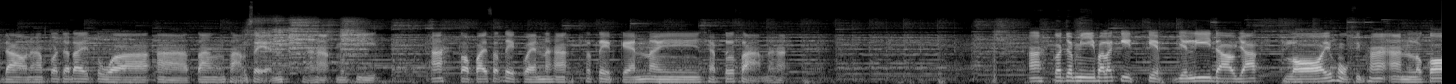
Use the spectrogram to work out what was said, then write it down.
20 ดาวนะครับ ก็จะได้ตัวอ่าตังสามแสนนะฮะเมื่อกี้ อะ ต่อไปสเตจแกรนนะฮะ สเตจแกรนใน chapter 3นะฮะอะก็จะมีภารกิจเก็บเยลลี่ดาวยักษ์ 165 อัน แล้วก็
